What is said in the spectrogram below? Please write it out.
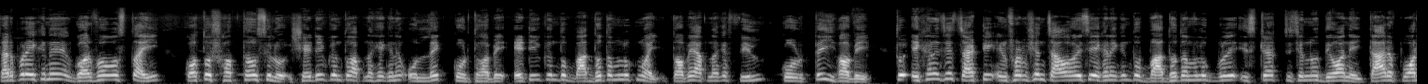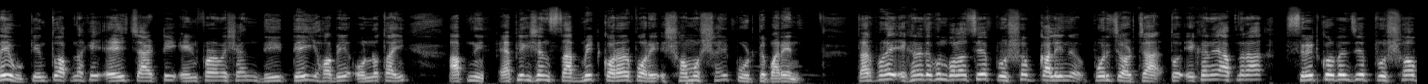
তারপরে এখানে গর্ভাবস্থায় কত সপ্তাহ ছিল, সেটিও কিন্তু আপনাকে এখানে উল্লেখ করতে হবে, এটিও কিন্তু বাধ্যতামূলক নয়, তবে আপনাকে ফিল করতেই হবে। তো এখানে যে চারটি ইনফরমেশন চাওয়া হয়েছে, এখানে কিন্তু বাধ্যতামূলক বলে স্টার চিহ্ন দেওয়া নেই। তারপরেও কিন্তু আপনাকে এই চারটি ইনফরমেশন দিতেই হবে, অন্যথায় আপনি অ্যাপ্লিকেশন সাবমিট করার পরে সমস্যায় পড়তে পারেন। তারপরে এখানে দেখুন বলা হচ্ছে প্রসবকালীন পরিচর্যা। তো এখানে আপনারা সিলেক্ট করবেন যে প্রসব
